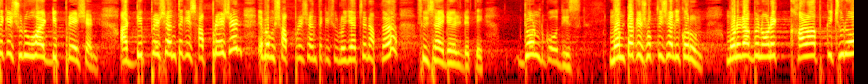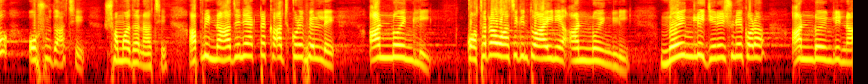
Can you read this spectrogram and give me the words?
থেকে শুরু হয় ডিপ্রেশন আর ডিপ্রেশন থেকে সাপ্রেশন এবং সাপ্রেশন থেকে শুরু হয়ে যাচ্ছেন আপনারা সুইসাইডাল ডেতে ডোন্ট গো দিস মনটাকে শক্তিশালী করুন। মনে রাখবেন অনেক খারাপ কিছুরও ওষুধ আছে, সমাধান আছে। আপনি না জেনে একটা কাজ করে ফেললে আননোয়িংলি কথাটাও আছে কিন্তু আইনে আননোয়িংলি নোয়িংলি জেনে শুনে করা আননোয়িংলি না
